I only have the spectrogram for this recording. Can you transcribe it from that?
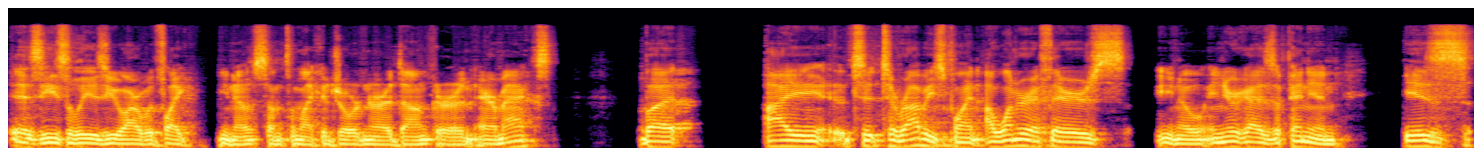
as easily as you are with like you know something like a Jordan or a Dunk or an Air Max. But I to, to Robbie's point, I wonder if there's you know in your guys' opinion is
